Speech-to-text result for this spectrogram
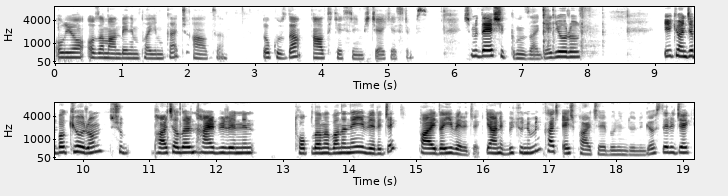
oluyor. O zaman benim payım kaç? 6. 9'da 6 kesriymiş C kesrimiz. Şimdi D şıkkımıza geliyoruz. İlk önce bakıyorum. Şu parçaların her birinin toplamı bana neyi verecek? Paydayı verecek. Yani bütünümün kaç eş parçaya bölündüğünü gösterecek.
